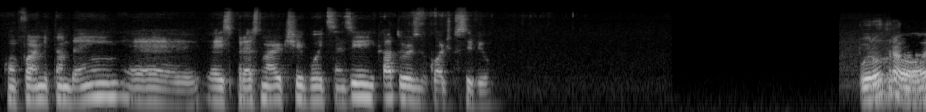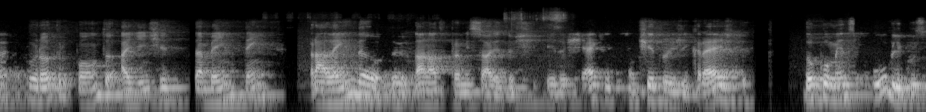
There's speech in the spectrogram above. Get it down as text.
conforme também é, é expresso no artigo 814 do Código Civil. Por outra hora, por outro ponto, a gente também tem para além do, do, da nota promissória do, e do cheque, que são títulos de crédito, documentos públicos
